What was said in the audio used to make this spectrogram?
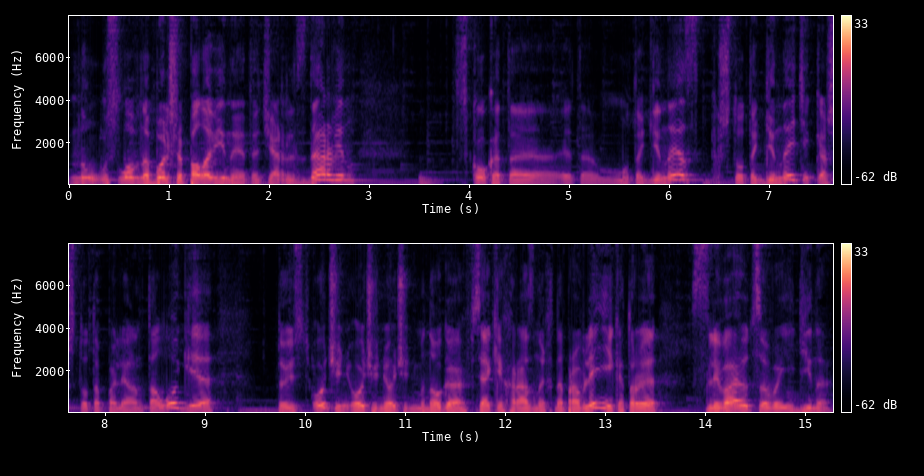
ну, условно, больше половины это Чарльз Дарвин, сколько-то это мутагенез, что-то генетика, что-то палеонтология. То есть очень-очень-очень много всяких разных направлений, которые сливаются воедино.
